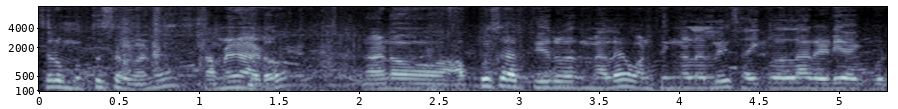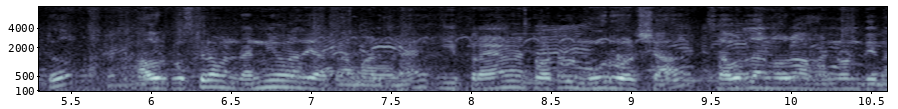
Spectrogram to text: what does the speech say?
ಹೆಸರು ಮುತ್ತುಸಲ್ವಣ್ಣ ತಮಿಳ್ನಾಡು. ನಾನು ಅಪ್ಪು ಸರ್ ತೀರೋದ ಮೇಲೆ ಒಂದು ತಿಂಗಳಲ್ಲಿ ಸೈಕಲ್ ಎಲ್ಲ ರೆಡಿ ಆಗಿಬಿಟ್ಟು ಅವ್ರಿಗೋಸ್ಕರ ಒಂದು ಧನ್ಯವಾದ ಯಾತ್ರೆ ಮಾಡ್ತೇನೆ. ಈ ಪ್ರಯಾಣ ಟೋಟಲ್ ಮೂರು ವರ್ಷ, ಸಾವಿರದ ನೂರ ಹನ್ನೊಂದು ದಿನ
